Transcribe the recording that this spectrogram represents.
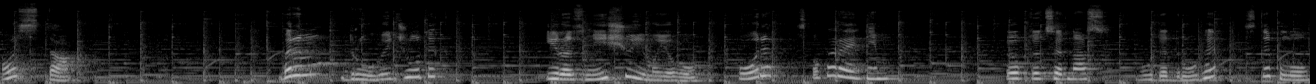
Ось так. Беремо другий джутик і розміщуємо його поряд з попереднім. Тобто це в нас буде друге степло.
